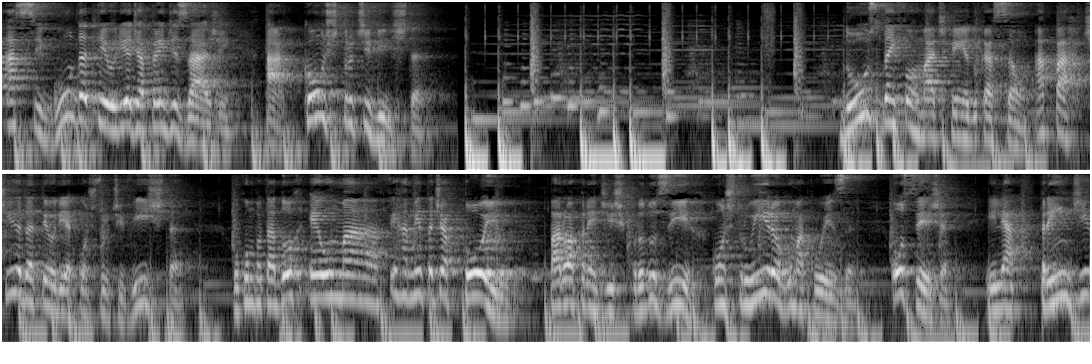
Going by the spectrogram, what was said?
à segunda teoria de aprendizagem, a construtivista. No uso da informática em educação a partir da teoria construtivista, o computador é uma ferramenta de apoio para o aprendiz produzir, construir alguma coisa. Ou seja, ele aprende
